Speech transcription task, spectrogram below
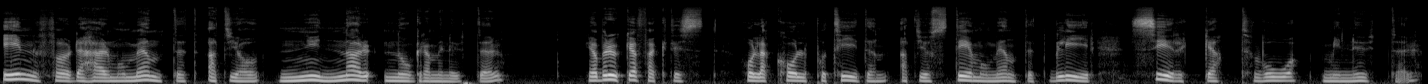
Inför det här momentet att jag nynnar några minuter. Jag brukar faktiskt hålla koll på tiden att just det momentet blir cirka två minuter.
